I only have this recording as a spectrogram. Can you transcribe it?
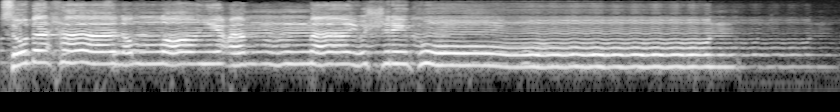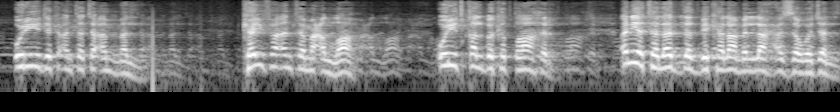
سبحان الله عما يشركون. أريدك أن تتأمل. كيف أنت مع الله؟ أريد قلبك الطاهر. أن يتلذذ بكلام الله عز وجل.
